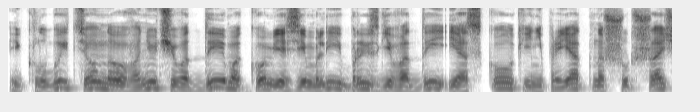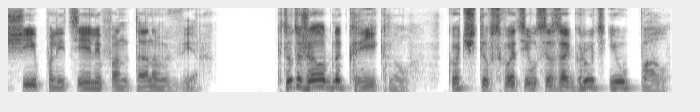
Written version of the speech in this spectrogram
и клубы темного вонючего дыма, комья земли, брызги воды и осколки, неприятно шуршащие, полетели фонтаном вверх. Кто-то жалобно крикнул. Кочетов схватился за грудь и упал.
